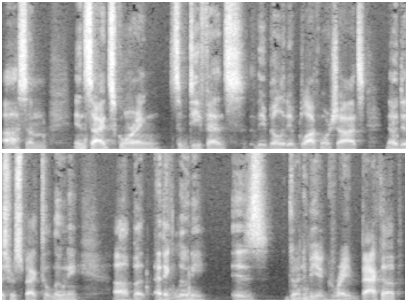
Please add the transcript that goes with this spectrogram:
uh, some inside scoring, some defense, the ability to block more shots. No disrespect to Looney, uh, but I think Looney is going to be a great backup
